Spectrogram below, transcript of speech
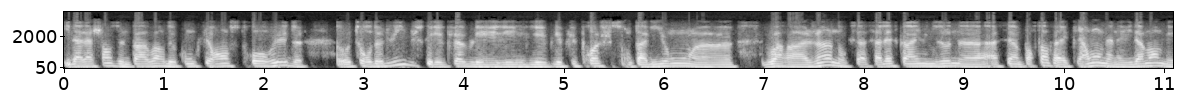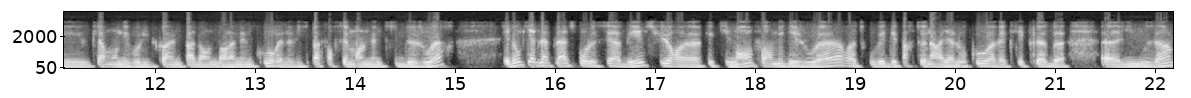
il a la chance de ne pas avoir de concurrence trop rude autour de lui, puisque les clubs les, plus proches sont à Lyon, euh, voire à Agen. Donc ça, ça laisse quand même une zone assez importante avec Clermont, bien évidemment, mais Clermont n'évolue quand même pas dans la même cour et ne vise pas forcément le même type de joueurs. Et donc il y a de la place pour le CAB sur euh, effectivement former des joueurs, euh, trouver des partenariats locaux avec les clubs euh, limousins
